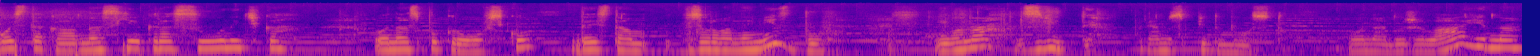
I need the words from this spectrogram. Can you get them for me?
Ось така в нас є красунечка. Вона з Покровську. Десь там взорваний міст був, і вона звідти, прямо з-під мосту. Вона дуже лагідна,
